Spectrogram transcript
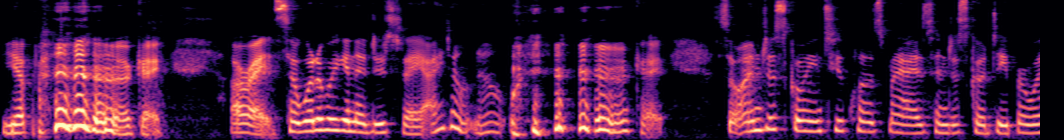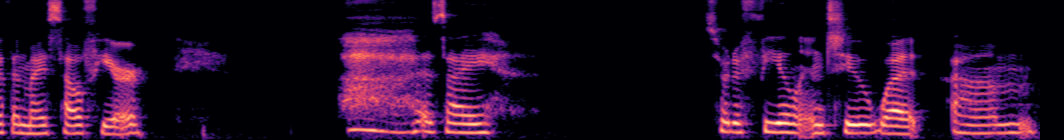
yep. okay. All right. So what are we going to do today? I don't know. okay. So I'm just going to close my eyes and just go deeper within myself here as I sort of feel into what um,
